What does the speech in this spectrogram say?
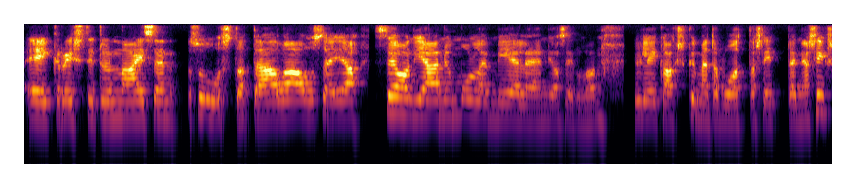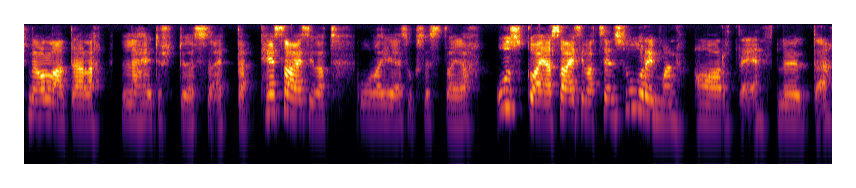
ei-kristityn naisen suusta tämä lause ja se on jäänyt mulle mieleen jo silloin yli 20 vuotta sitten ja siksi me ollaan täällä lähetystyössä, että he saisivat kuulla Jeesuksesta ja uskoa ja saisivat sen suurimman aarteen löytää.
